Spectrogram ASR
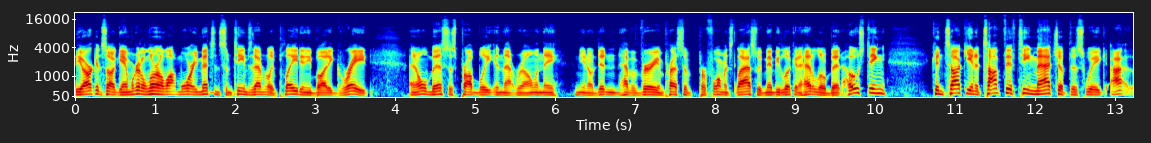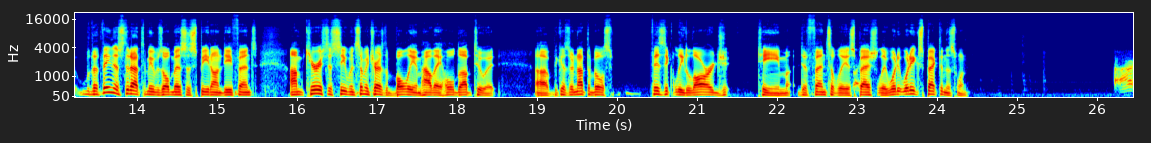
the Arkansas game. We're going to learn a lot more. He mentioned some teams that haven't really played anybody great, and Ole Miss is probably in that realm, and they you know didn't have a very impressive performance last week. Maybe looking ahead a little bit, hosting. Kentucky in a top 15 matchup this week. I, the thing that stood out to me was Ole Miss's speed on defense. I'm curious to see when somebody tries to bully them how they hold up to it uh, because they're not the most physically large team defensively, especially. What, what do you expect in this one? I,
